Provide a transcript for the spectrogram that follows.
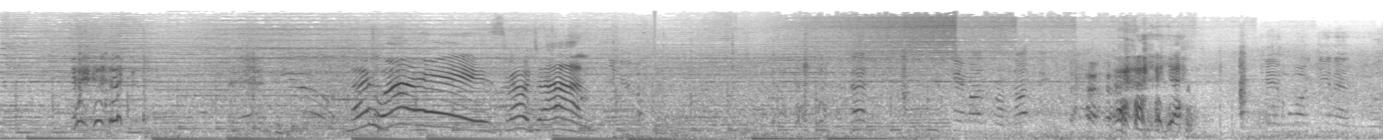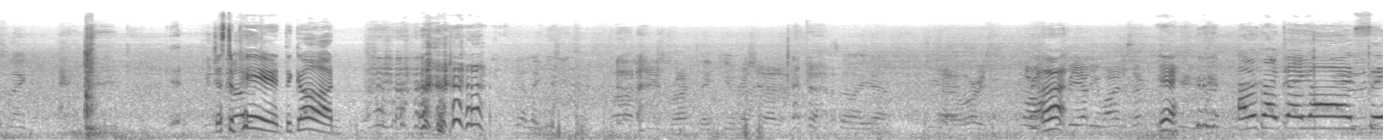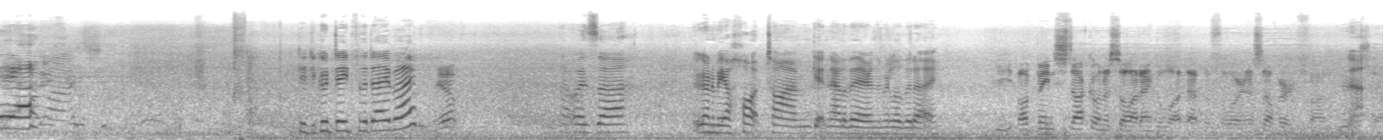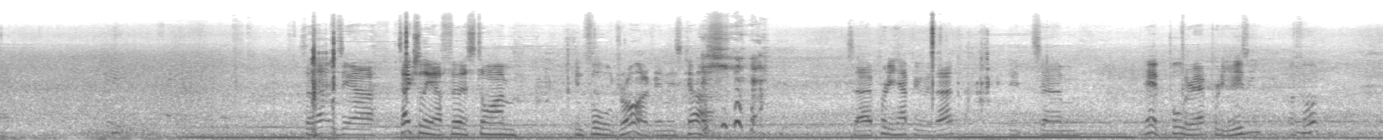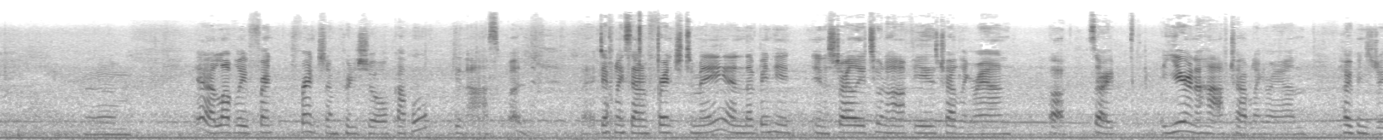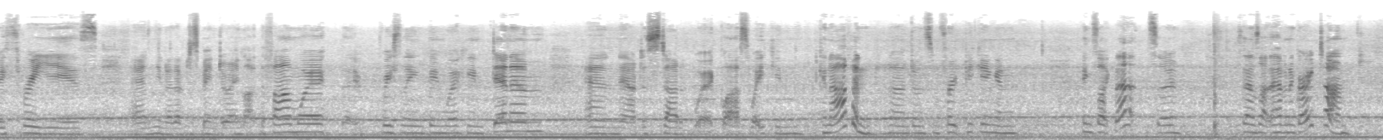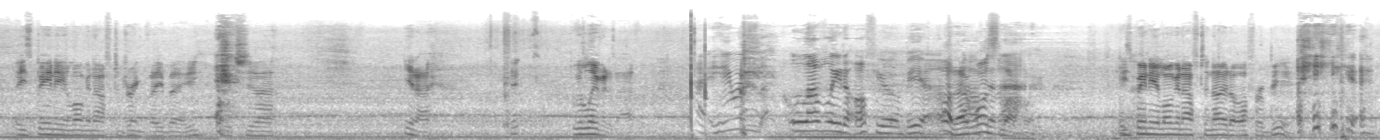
no worries. Well done. Yeah. Came, walked in and was like. Just appeared, the god. Yeah, like. Uh, cheers, bro. Thank you. Appreciate it. So yeah. No worries. All All right, right. we'll be out of your way in a second. yeah. Have a great day, guys. See ya. Did your good deed for the day, babe? Yep. That was uh, going to be a hot time getting out of there in the middle of the day. Yeah, I've been stuck on a side angle like that before, and it's not very fun. No. So, so that was our. It's actually our first time in full drive in this car. So pretty happy with that. It um, yeah pulled her out pretty easy. I thought. Um, Yeah, a lovely French, French, I'm pretty sure, couple. Didn't ask, but they definitely sounded French to me. And they've been here in Australia two and a half years, travelling around. Oh, sorry, a year and a half travelling around, hoping to do three years. And you know, they've just been doing like the farm work. They've recently been working in Denham, and now just started work last week in Carnarvon, uh, doing some fruit picking and things like that. So sounds like they're having a great time. he's been here long enough to drink VB, which uh, you know, it, we'll leave it at that. Hey, he was lovely to offer you a beer. Oh, that was that. lovely. He's been here long enough to know to offer a beer. yeah.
